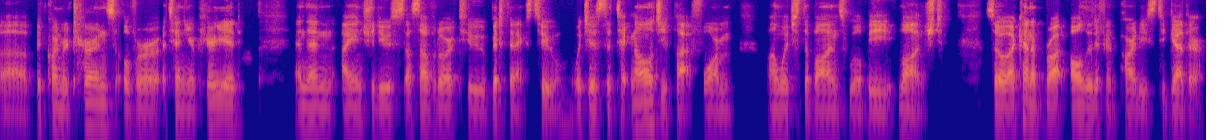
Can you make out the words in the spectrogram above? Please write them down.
uh, Bitcoin returns over a 10-year period. And then I introduced El Salvador to Bitfinex too, which is the technology platform on which the bonds will be launched. So I kind of brought all the different parties together.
